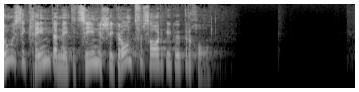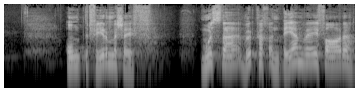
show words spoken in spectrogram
1000 Kinder medizinische Grundversorgung bekommen. Und der Firmenchef muss da wirklich einen BMW fahren.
